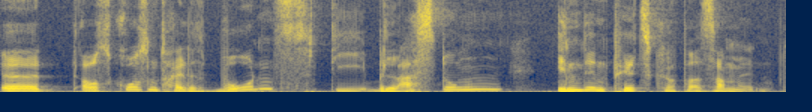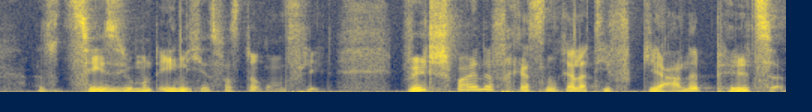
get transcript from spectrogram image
äh, aus großem Teil des Bodens die Belastungen in den Pilzkörper sammeln. Also Cäsium und ähnliches, was da rumfliegt. Wildschweine fressen relativ gerne Pilze.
